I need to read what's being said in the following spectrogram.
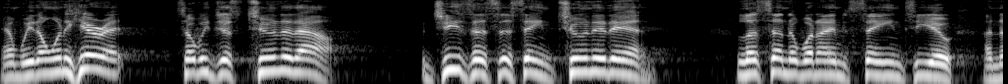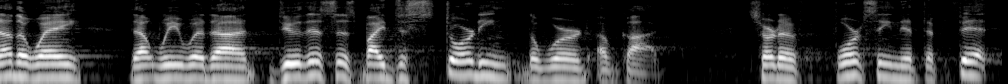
and we don't want to hear it. So we just tune it out. Jesus is saying, tune it in. Listen to what I'm saying to you. Another way that we would uh, do this is by distorting the word of God, sort of forcing it to fit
